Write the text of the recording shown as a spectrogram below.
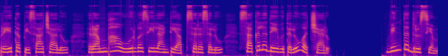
ప్రేత పిశాచాలు రంభా ఊర్వశీలాంటి అప్సరసలు సకల దేవతలు వచ్చారు. వింత దృశ్యం.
